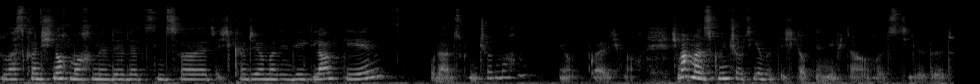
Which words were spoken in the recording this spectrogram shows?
Was könnte ich noch machen in der letzten Zeit? Ich könnte ja mal den Weg lang gehen. Oder einen Screenshot machen. Ja, geil, ich mache. Ich mache mal einen Screenshot hier mit. Ich glaube, den nehme ich da auch als Titelbild.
